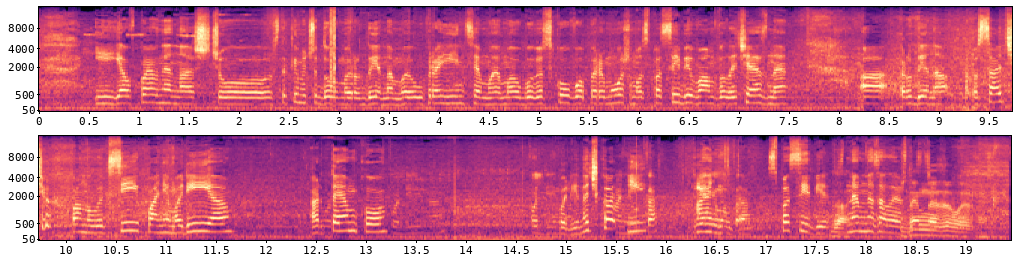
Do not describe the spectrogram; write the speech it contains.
І я впевнена, що з такими чудовими родинами, українцями, ми обов'язково переможемо. Спасибі вам величезне. А родина Осадчих, пан Олексій, пані Марія, Артемко, Поліна. Поліна. Поліночка і, Анюта. і Анюта. Анюта. Спасибі Да. з Днем З Незалежності. Днем Незалежності.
